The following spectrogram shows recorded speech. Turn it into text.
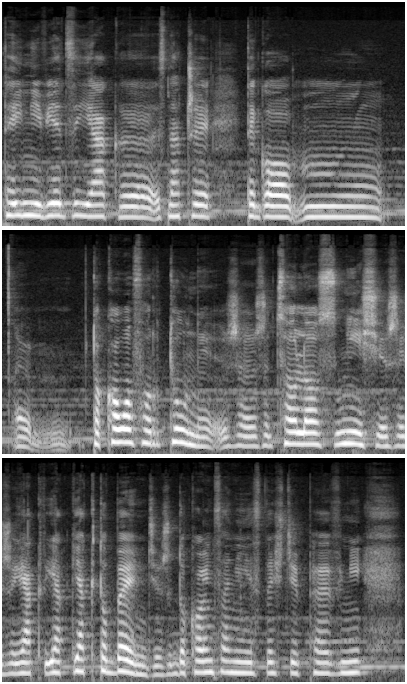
tej niewiedzy, jak, y, znaczy tego, mm, em, to koło fortuny, że, że co los niesie, że, że jak, jak, jak to będzie, że do końca nie jesteście pewni, e,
